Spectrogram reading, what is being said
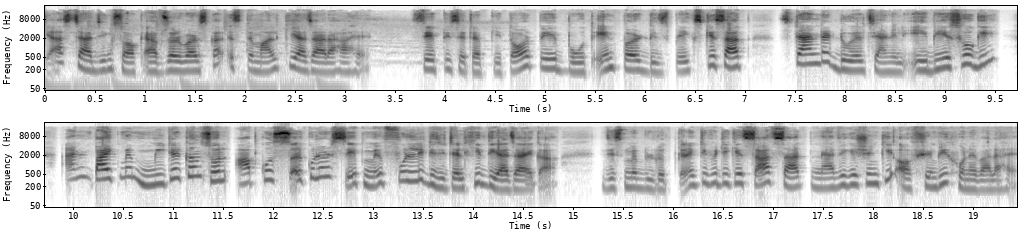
गैस चार्जिंग सॉक एब्जॉर्वर्स का इस्तेमाल किया जा रहा है। सेफ्टी सेटअप के तौर पे बोथ एंड पर डिस्क ब्रेक्स के साथ स्टैंडर्ड डुअल चैनल एबीएस होगी एंड बाइक में मीटर कंसोल आपको सर्कुलर शेप में फुल्ली डिजिटल ही दिया जाएगा, जिसमें ब्लूटूथ कनेक्टिविटी के साथ साथ नेविगेशन की ऑप्शन भी होने वाला है।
